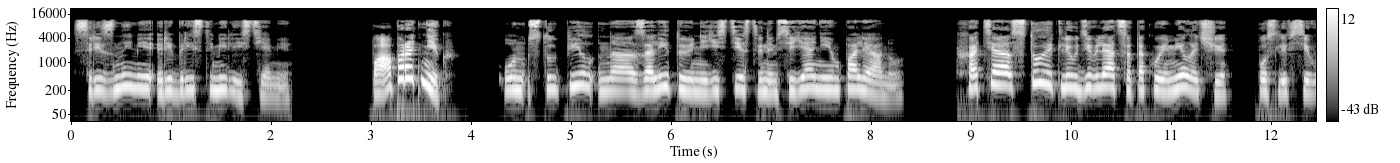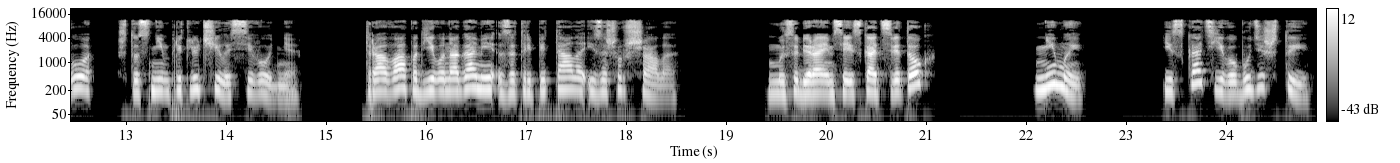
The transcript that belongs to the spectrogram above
с резными ребристыми листьями. «Папоротник!» Он ступил на залитую неестественным сиянием поляну. Хотя стоит ли удивляться такой мелочи после всего, что с ним приключилось сегодня? Трава под его ногами затрепетала и зашуршала. «Мы собираемся искать цветок?» «Не мы. Искать его будешь ты».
